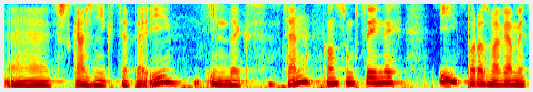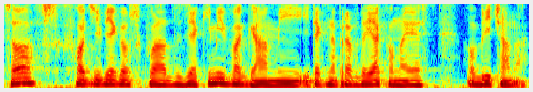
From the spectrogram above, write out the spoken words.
e, wskaźnik CPI, indeks cen konsumpcyjnych i porozmawiamy, co wchodzi w jego skład, z jakimi wagami i tak naprawdę jak ona jest obliczana.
